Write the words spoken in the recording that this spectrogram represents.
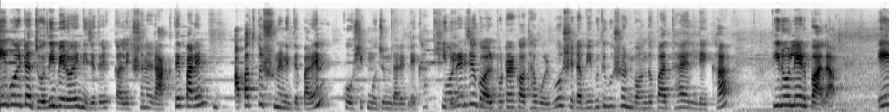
এই বইটা যদি বেরোয়, নিজেদের কালেকশনে রাখতে পারেন। আপাতত শুনে নিতে পারেন কৌশিক মজুমদারের লেখা খিদের যে গল্পটার কথা বলব, সেটা বিভূতিভূষণ বন্দ্যোপাধ্যায়ের লেখা তিরোলের বালা। এই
